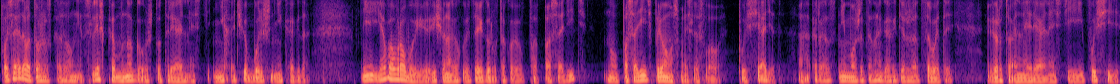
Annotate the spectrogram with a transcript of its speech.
После этого тоже сказал, нет, слишком много уж тут реальности. Не хочу больше никогда. И я попробую еще на какую-то игру такую посадить. Ну, посадить в прямом смысле слова. Пусть сядет раз не может на ногах держаться в этой виртуальной реальности, и пусть сидя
